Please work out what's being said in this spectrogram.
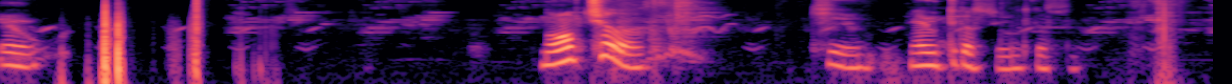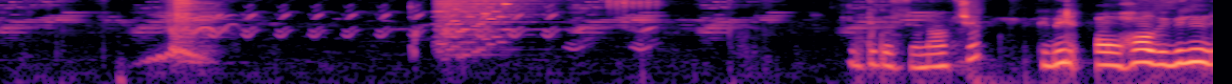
Evet. Ne yapacağız? Ki. Ya ulti kasıyor, ulti kasıyor. Ulti kasıyor, ne yapacak? Bibil, oha bibil,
